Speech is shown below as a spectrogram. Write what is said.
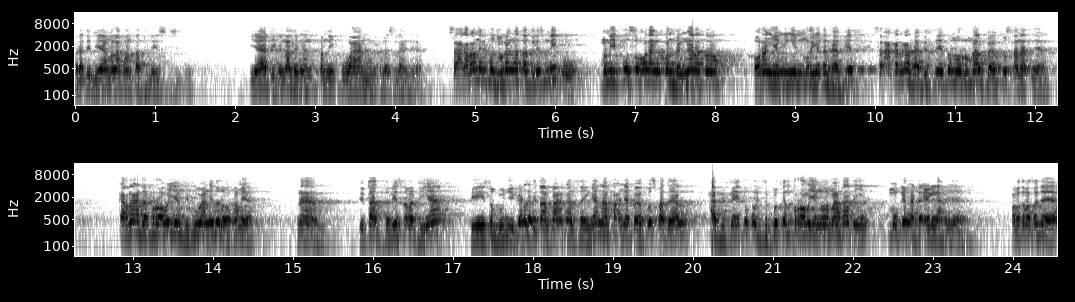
Berarti dia melakukan tadlis di situ. Ya dikenal dengan penipuan istilahnya. Sekarang menipu juga kan tadlis menipu. Menipu seorang pendengar atau orang yang ingin meriwayatkan hadis seakan-akan hadisnya itu normal bagus sanatnya. Karena ada perawi yang dibuang itu loh, paham ya? Nah, ditadlis sama dia, disembunyikan enggak ditampakkan sehingga nampaknya bagus padahal hadisnya itu kalau disebutkan perawi yang lemah tadi, mungkin ada ilahnya. Apa itu maksudnya ya?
